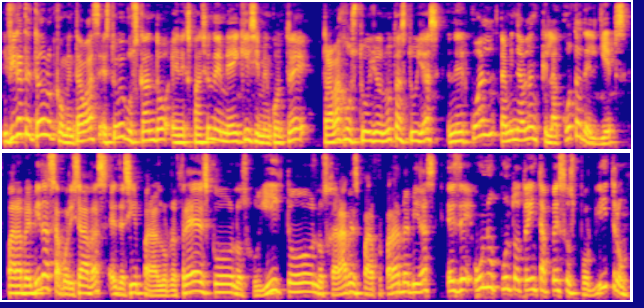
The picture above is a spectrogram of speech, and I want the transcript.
Y fíjate todo lo que comentabas, estuve buscando en Expansión MX y me encontré trabajos tuyos, notas tuyas, en el cual también hablan que la cuota del IEPS para bebidas saborizadas, es decir, para los refrescos, los juguitos, los jarabes para preparar bebidas, es de 1.30 pesos por litro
